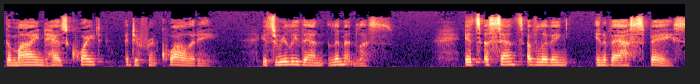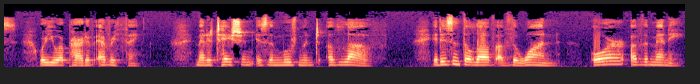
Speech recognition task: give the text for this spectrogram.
the mind has quite a different quality. It's really then limitless. It's a sense of living in a vast space where you are part of everything. Meditation is the movement of love. It isn't the love of the one or of the many.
